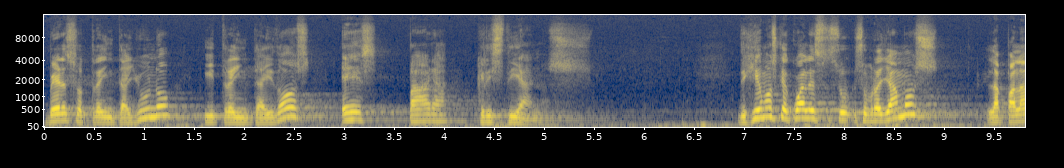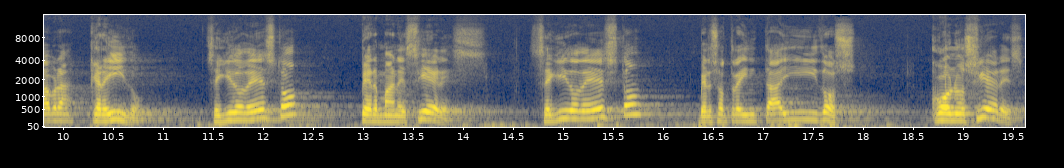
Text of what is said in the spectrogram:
verso 31 y 32, es para cristianos. Dijimos que cuáles subrayamos la palabra creído. Seguido de esto, permanecieres Seguido de esto, verso 32, conocieres.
